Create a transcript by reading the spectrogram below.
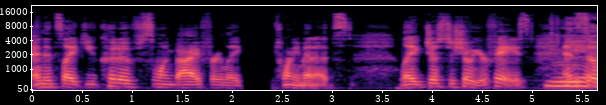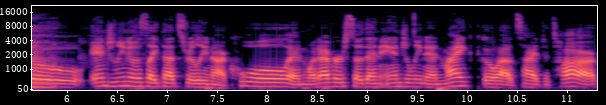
and it's like you could have swung by for like twenty minutes, like just to show your face. And so Angelina was like, "That's really not cool," and whatever. So then Angelina and Mike go outside to talk,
